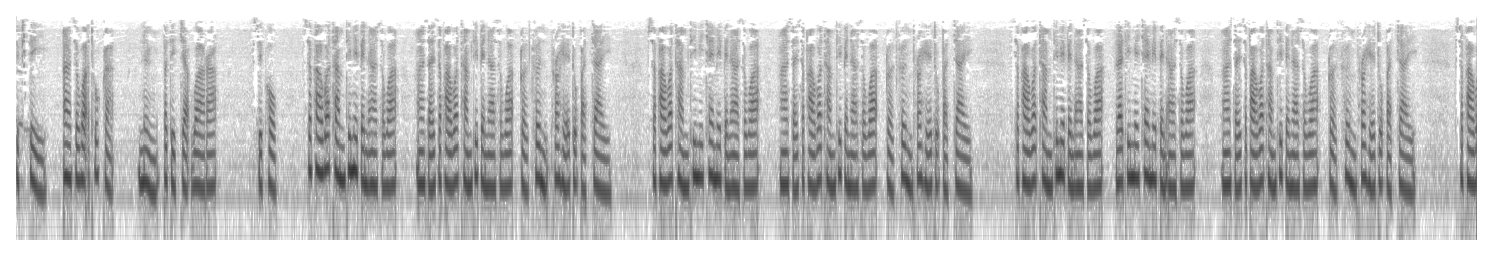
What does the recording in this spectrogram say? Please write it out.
สิบสี่ อาสวะทุกะหนึ่งปฏิจจวาระสิบหกสภาวธรรมที่ไม่เป็นอาสวะ อาศัยสภาวธรรมที่เป็นอาสวะเกิดขึ้น เพราะเหตุปัจจัย สภาวธรรมที่ไม่ใช่ไม่เป็นอาสวะ อาศัยสภาวธรรมที่เป็นอาสวะเกิดขึ้น เพราะเหตุปัจจัย สภาวธรรมที่ไม่เป็นอาสวะ และที่ไม่ใช่ไม่เป็นอาสวะ อาศัยสภาวธรรมที่เป็นอาสวะเกิดขึ้น เพราะเหตุปัจจัย สภาว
